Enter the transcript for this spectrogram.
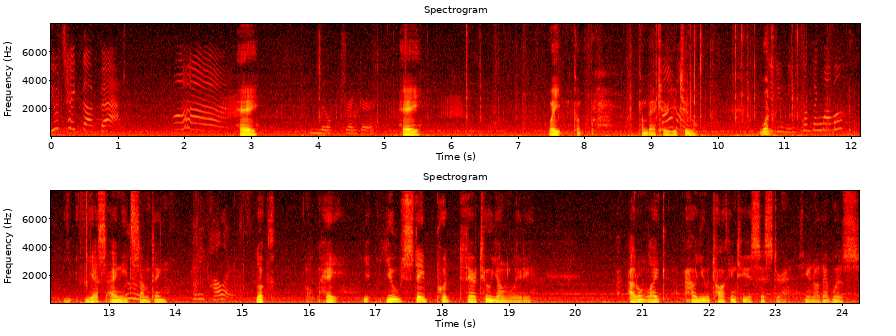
you take that back. Ah! Hey, Milk drinker. hey. Wait, come, come back here, you two. What? Did you need something, Mama? Y- yes, I need Ooh. something. Pretty colors. Look, hey, y- you stay put there too, young lady. I don't like how you were talking to your sister. You know, that was.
